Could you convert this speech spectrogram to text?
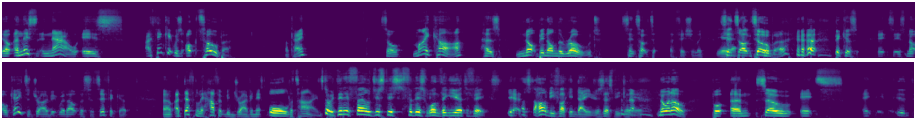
you know, and this now is, I think it was October. Okay, so my car has not been on the road since October officially since October because it's it's not okay to drive it without the certificate. Um, I definitely haven't been driving it all the time. Sorry, did it fail just this for this one thing you had to fix? Yes. That's hardly fucking dangerous. Let's be clear. No, no. But um, so it's it, it, it,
